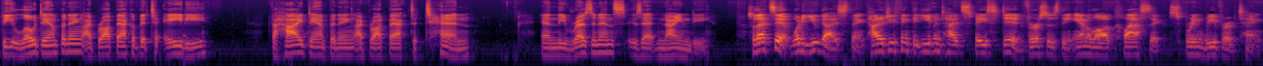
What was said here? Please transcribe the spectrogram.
The low dampening I brought back a bit to 80. The high dampening I brought back to 10. And the resonance is at 90. So that's it. What do you guys think? How did you think the Eventide Space did versus the analog classic spring reverb tank?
